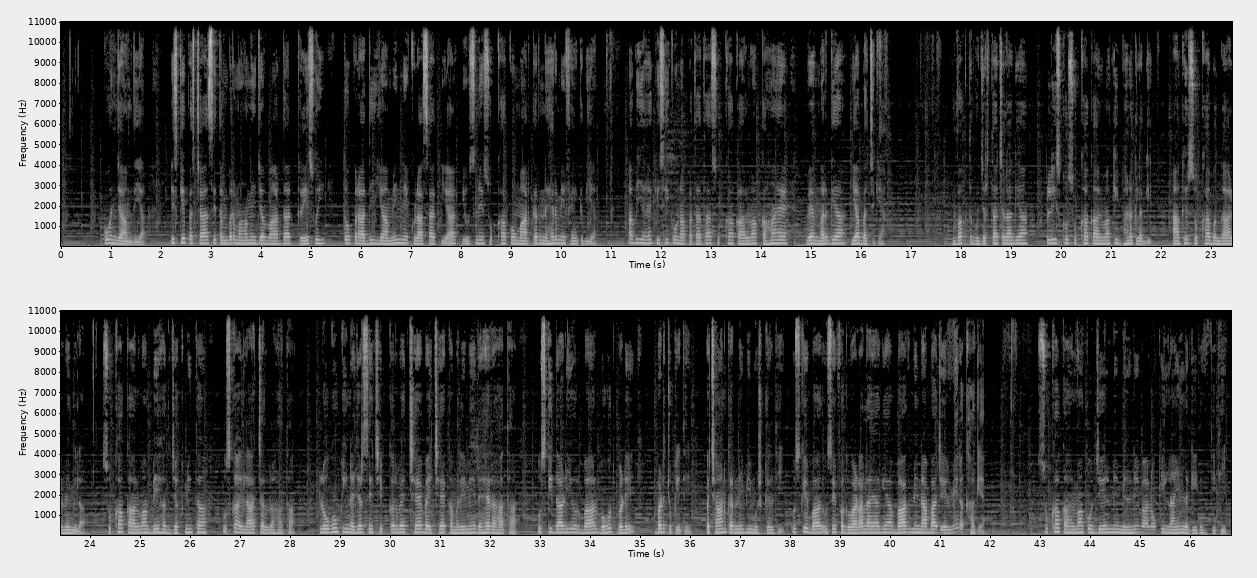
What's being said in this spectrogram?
को अंजाम दिया। इसके पश्चात सितंबर माह में जब वारदात ट्रेस हुई तो अपराधी यामिन ने खुलासा किया कि उसने सुखा को मारकर नहर में फेंक दिया। अब यह किसी को ना पता था सुखा कालवा कहाँ है, वह मर गया या बच गया। वक्त गुजरता चला गया, पुलिस को सुखा कालवा की भनक लगी। आखिर सुखा बंगाल में मिला। सुखा कालवा बेहद जख्मी था, उसका इलाज चल रहा था। लोगों की नज़र से छिपकर वह छः बाई छः कमरे में रह रहा था। उसकी दाढ़ी और बाल बहुत बड़े, बढ़ चुके थे। पहचान करनी भी मुश्किल थी। उसके बाद उसे फगवाड़ा लाया गया, बाद में नाबा जेल में रखा गया। सुखा कहलवा को जेल में मिलने वालों की लाइन लगी रहती थी।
